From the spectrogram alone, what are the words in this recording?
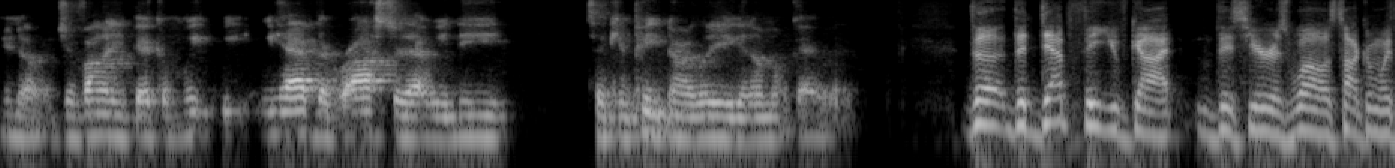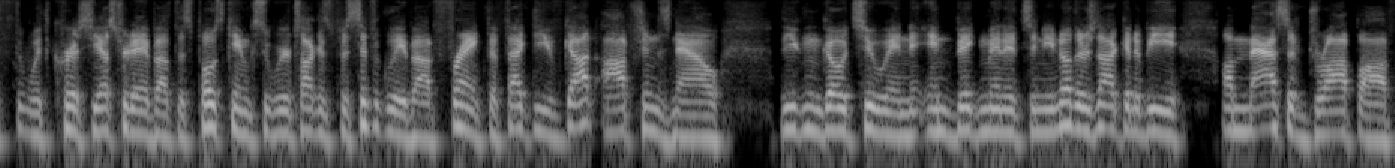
you know Giovanni Bickham. We, we we have the roster that we need to compete in our league, and I'm okay with it the the depth that you've got this year as well. I was talking with with Chris yesterday about this post game because we were talking specifically about Frank. The fact that you've got options now that you can go to in in big minutes, and you know there's not going to be a massive drop off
